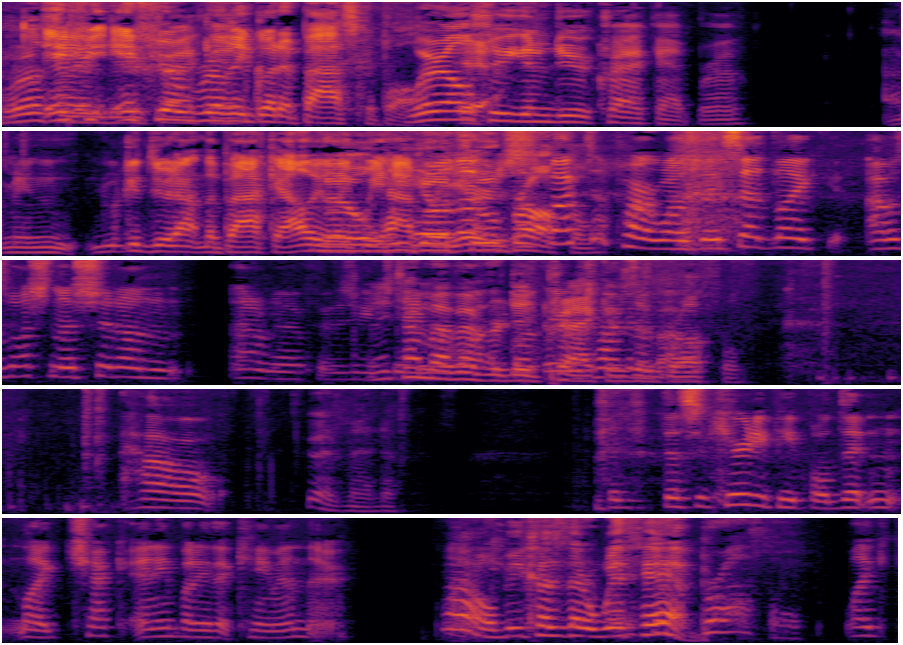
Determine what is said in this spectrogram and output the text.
Where else If you you, if you're really good at basketball, Where else Yeah. are you gonna do your crack at, bro? I mean, we could do it out in the back alley No, like we we have go for to a brothel. the years. brothel. fucked up part was they said like I was watching this shit on I don't know if it was YouTube. Anytime I've ever did crack, it was talking a about brothel. How Good, Amanda. the, the security people didn't like check anybody that came in there. No, because they're with him. brothel. Like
